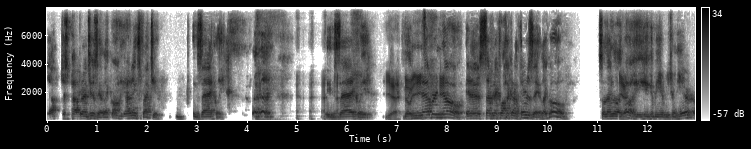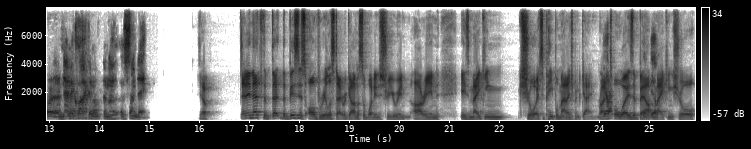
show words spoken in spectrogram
Yeah, just pop in on Tuesday. Like, oh, I didn't expect you. Exactly. exactly. Yeah. No, you never know. And it's seven o'clock on a Thursday. Like, oh. So then they're like, yeah. oh, he, he could be here between here or at nine o'clock on a, on a, a Sunday. Yep. And, and that's the, the the business of real estate, regardless of what industry you're in, are in, is making sure it's a people management game, right? Yep. It's always about yep. making sure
